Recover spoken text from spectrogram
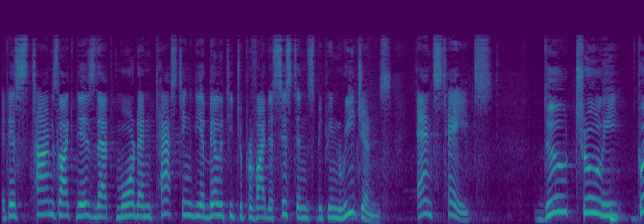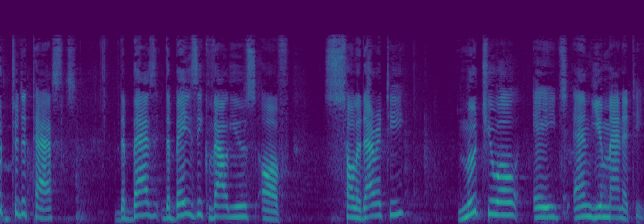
It is times like this that more than testing the ability to provide assistance between regions and states, do truly put to the test the, bas the basic values of solidarity, mutual aid, and humanity.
